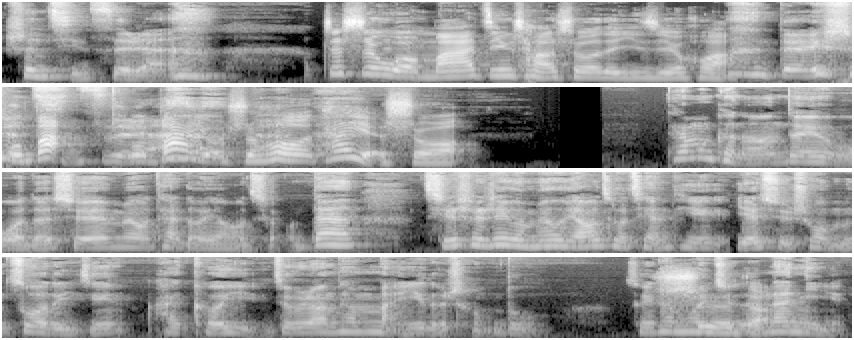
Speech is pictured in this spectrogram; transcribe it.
顺其自然，这是我妈经常说的一句话。对，我爸，我爸有时候 他也说。他们可能对我的学业没有太多要求，但其实这个没有要求前提，也许是我们做的已经还可以，就让他们满意的程度，所以他们会觉得那你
